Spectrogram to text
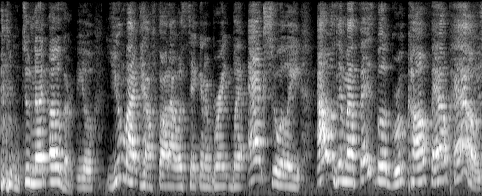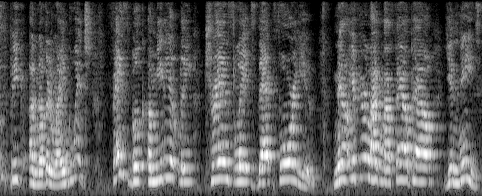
to none other. You might have thought I was taking a break, but actually, I was in my Facebook group called Foul Pals. You speak another language? Facebook immediately translates that for you. Now, if you're like my foul pal, your niece,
